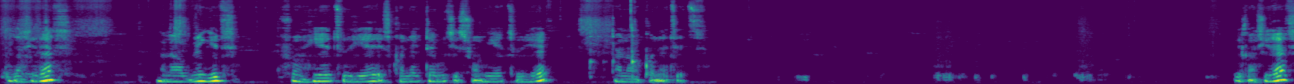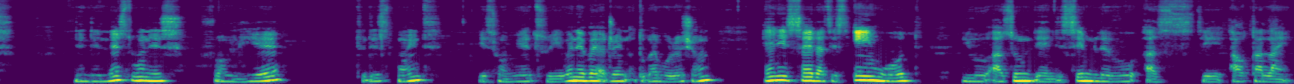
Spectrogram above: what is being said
You can see that? And I'll bring it from here to here it's connected, which is from here to here, and I'll connect it. You can see that. Then the next one is from here to this point is from here to here. Whenever you're doing orthographic operation, any side that is inward, you assume they're in the same level as the outer line.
